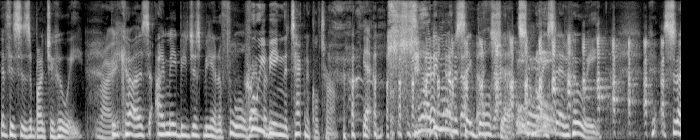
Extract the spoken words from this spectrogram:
if this is a bunch of hooey. Right. Because I may be just being a fool. Hooey wrapping- being the technical term. yeah. Well, I didn't want to say bullshit, oh, so I said hooey. So,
